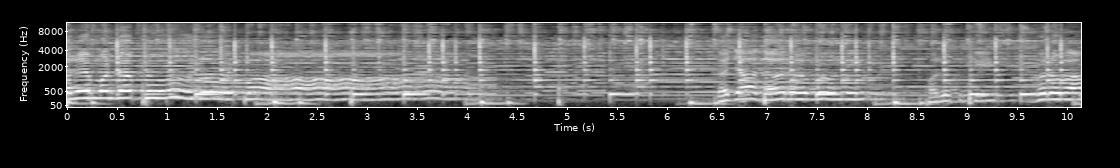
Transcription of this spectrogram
અરે મંડપુરો ગજાધર ધર્મની ફરુકતી ગરવા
